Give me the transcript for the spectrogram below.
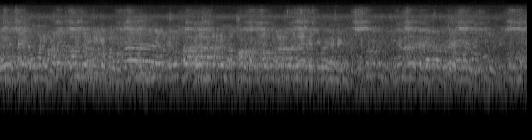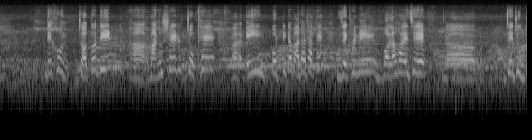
বলা হচ্ছে যে অমানবিক নতুন হিসেবে নিজেকে তুলে ধরছে প্যালেস্টাইনের উপরে মারছিল তখন সেভাবে দেখায়নি এখন যখন ইরান হামলা চালালো তখন বলছে অমানবিক কী বলবে দেখুন, যতদিন মানুষের চোখে এই পট্টিটা বাধা থাকে, যেখানে বলা হয় যে যে যুদ্ধ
